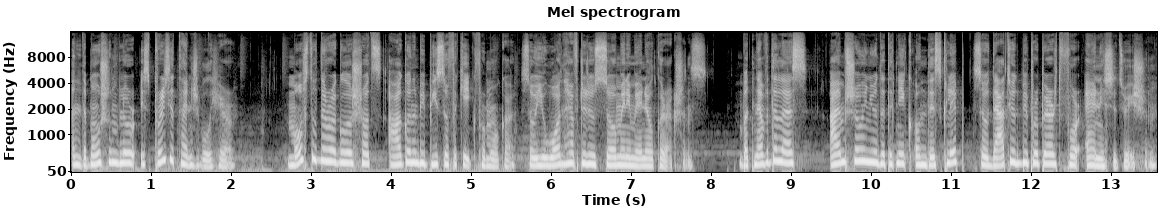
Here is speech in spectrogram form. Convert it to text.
and the motion blur is pretty tangible here. Most of the regular shots are gonna be piece of a cake for Mocha, so you won't have to do so many manual corrections. But nevertheless, I'm showing you the technique on this clip so that you'd be prepared for any situation.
